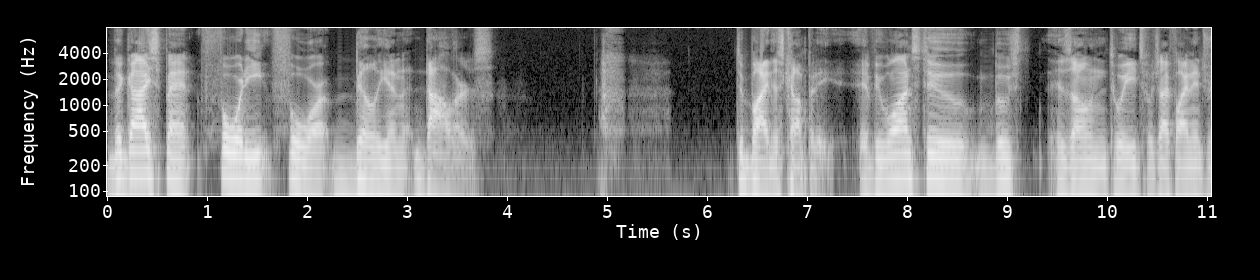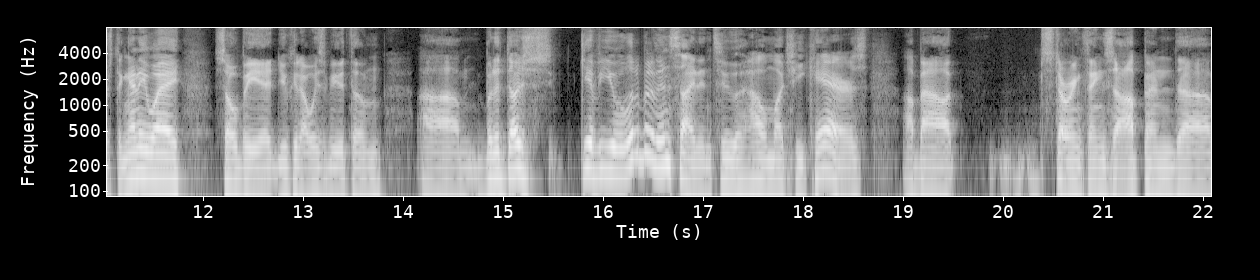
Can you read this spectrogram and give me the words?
the guy spent $44 billion to buy this company. If he wants to boost his own tweets, which I find interesting anyway, so be it. You can always mute them. Um, but it does give you a little bit of insight into how much he cares about stirring things up and uh,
